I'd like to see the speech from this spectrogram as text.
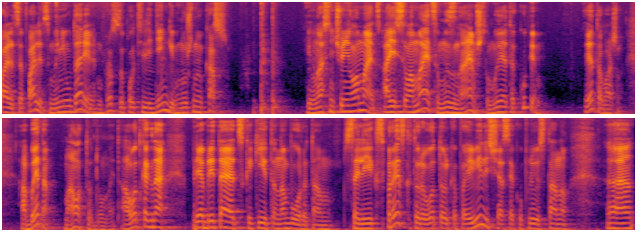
палец о палец мы не ударили, мы просто заплатили деньги в нужную кассу. И у нас ничего не ломается. А если ломается, мы знаем, что мы это купим. Это важно. Об этом мало кто думает. А вот когда приобретаются какие-то наборы там с Алиэкспресс, которые вот только появились, сейчас я куплю и стану э,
